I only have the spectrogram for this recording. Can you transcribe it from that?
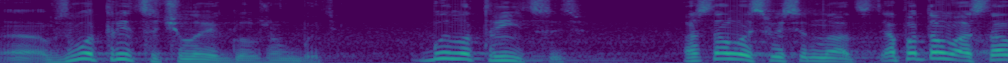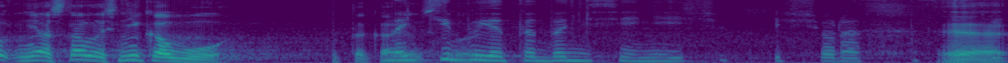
э, взвод 30 человек должен быть. Было 30, осталось 18, а потом остал- не осталось никого. Вот такая Найти бы история. это донесение еще, еще раз. Э,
